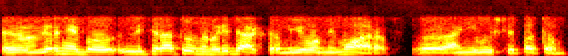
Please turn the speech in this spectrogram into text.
э, вернее, был литературным редактором его мемуаров. Э, они вышли потом.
